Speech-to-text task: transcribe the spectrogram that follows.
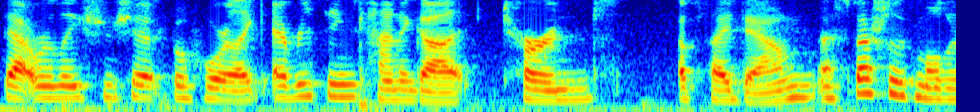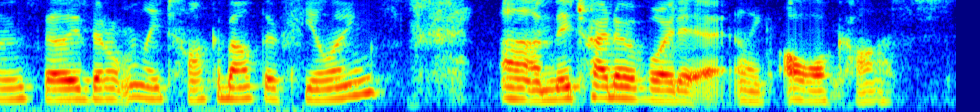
that relationship before. Like everything kind of got turned upside down. Especially with Mulder and Scully, they don't really talk about their feelings. Um, they try to avoid it at like all costs.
